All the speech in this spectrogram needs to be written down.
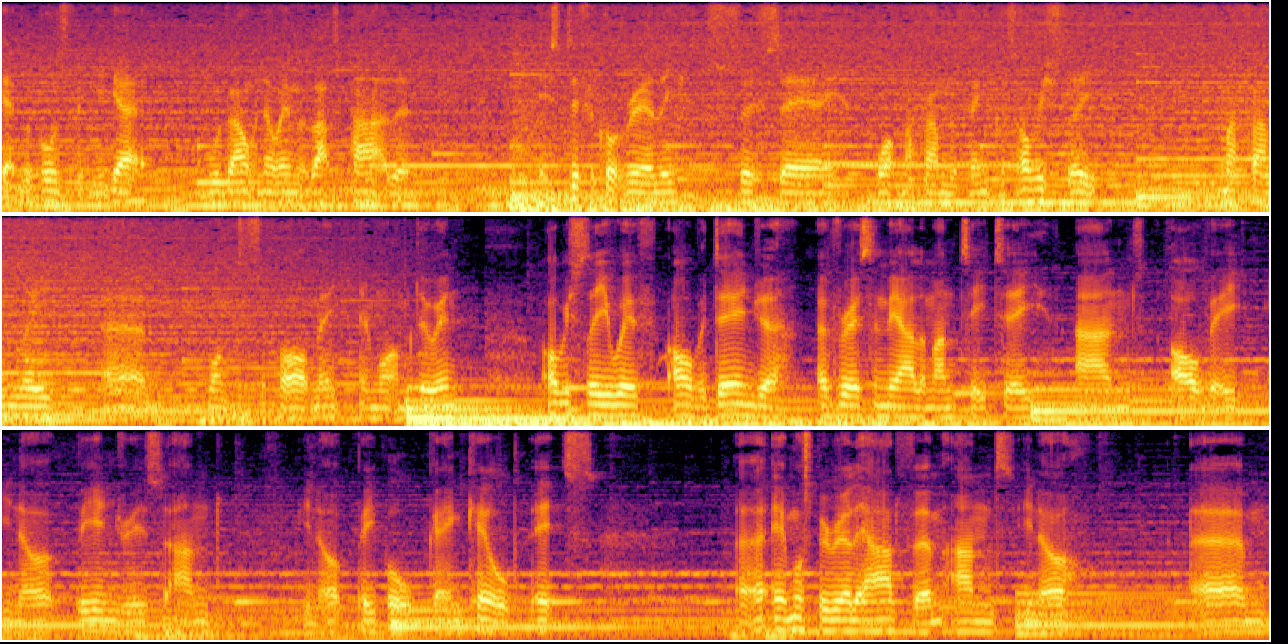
get the buzz that you get without knowing that that's part of it. It's difficult really to say what my family think because obviously my family um, want to support me in what I'm doing. Obviously with all the danger of racing the Isle of Man TT and all the, you know, the injuries and, you know, people getting killed, it's, uh, it must be really hard for them and, you know, um,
